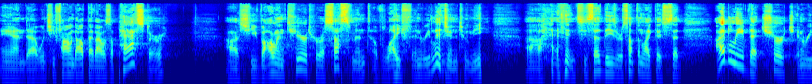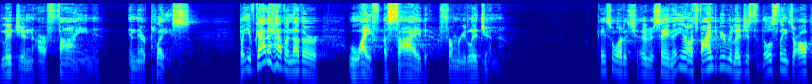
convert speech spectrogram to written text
And uh, when she found out that I was a pastor, uh, she volunteered her assessment of life and religion to me. Uh, and she said these were something like this. She said, I believe that church and religion are fine in their place, but you've got to have another life aside from religion. Okay, so what it was saying that you know it's fine to be religious; those things are all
